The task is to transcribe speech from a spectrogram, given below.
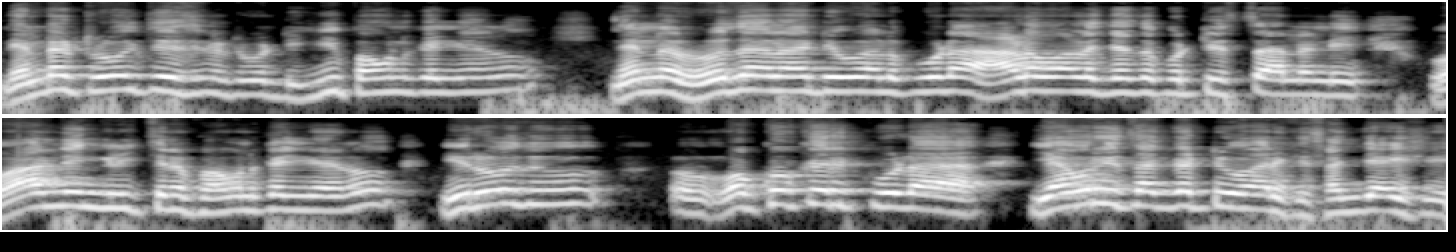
నిన్న ట్రోల్ చేసినటువంటి ఈ పవన్ కళ్యాణ్ నిన్న రోజా లాంటి వాళ్ళు కూడా ఆడవాళ్ళ చేత కొట్టిస్తానని వార్నింగ్లు ఇచ్చిన పవన్ కళ్యాణ్ ఈరోజు ఒక్కొక్కరికి కూడా ఎవరికి తగ్గట్టు వారికి సంజాయిషి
